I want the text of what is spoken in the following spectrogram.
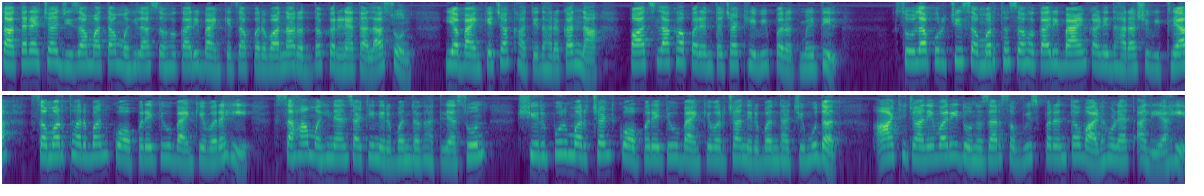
साताऱ्याच्या जिजामाता महिला सहकारी बँकेचा परवाना रद्द करण्यात आला असून या बँकेच्या खातेधारकांना पाच लाखापर्यंतच्या ठेवी परत मिळतील. सोलापूरची समर्थ सहकारी बँक आणि धाराशिव इथल्या समर्थ अर्बन कोऑपरेटिव्ह बँकेवरही सहा महिन्यांसाठी निर्बंध घातले असून शिरपूर मर्चंट कोऑपरेटिव्ह बँकेवरच्या निर्बंधाची मुदत आठ जानेवारी दोन हजार सव्वीस पर्यंत वाढवण्यात आली आहे.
